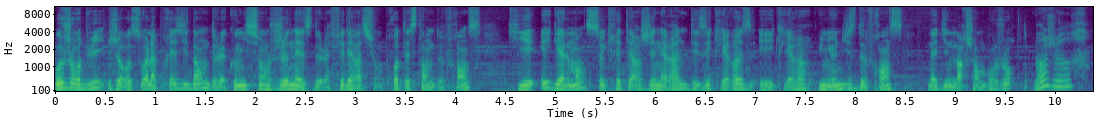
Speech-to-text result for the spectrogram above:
Aujourd'hui, je reçois la présidente de la commission jeunesse de la Fédération protestante de France, qui est également secrétaire générale des éclaireuses et éclaireurs unionistes de France. Nadine Marchand, bonjour. Bonjour.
